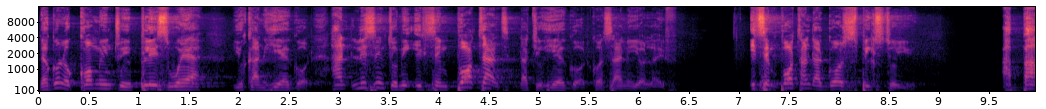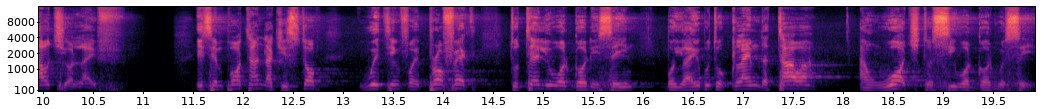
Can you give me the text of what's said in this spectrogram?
You're going to come into a place where you can hear God. And listen to me, it's important that you hear God concerning your life. It's important that God speaks to you about your life. It's important that you stop waiting for a prophet to tell you what God is saying, but you are able to climb the tower and watch to see what God will say.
